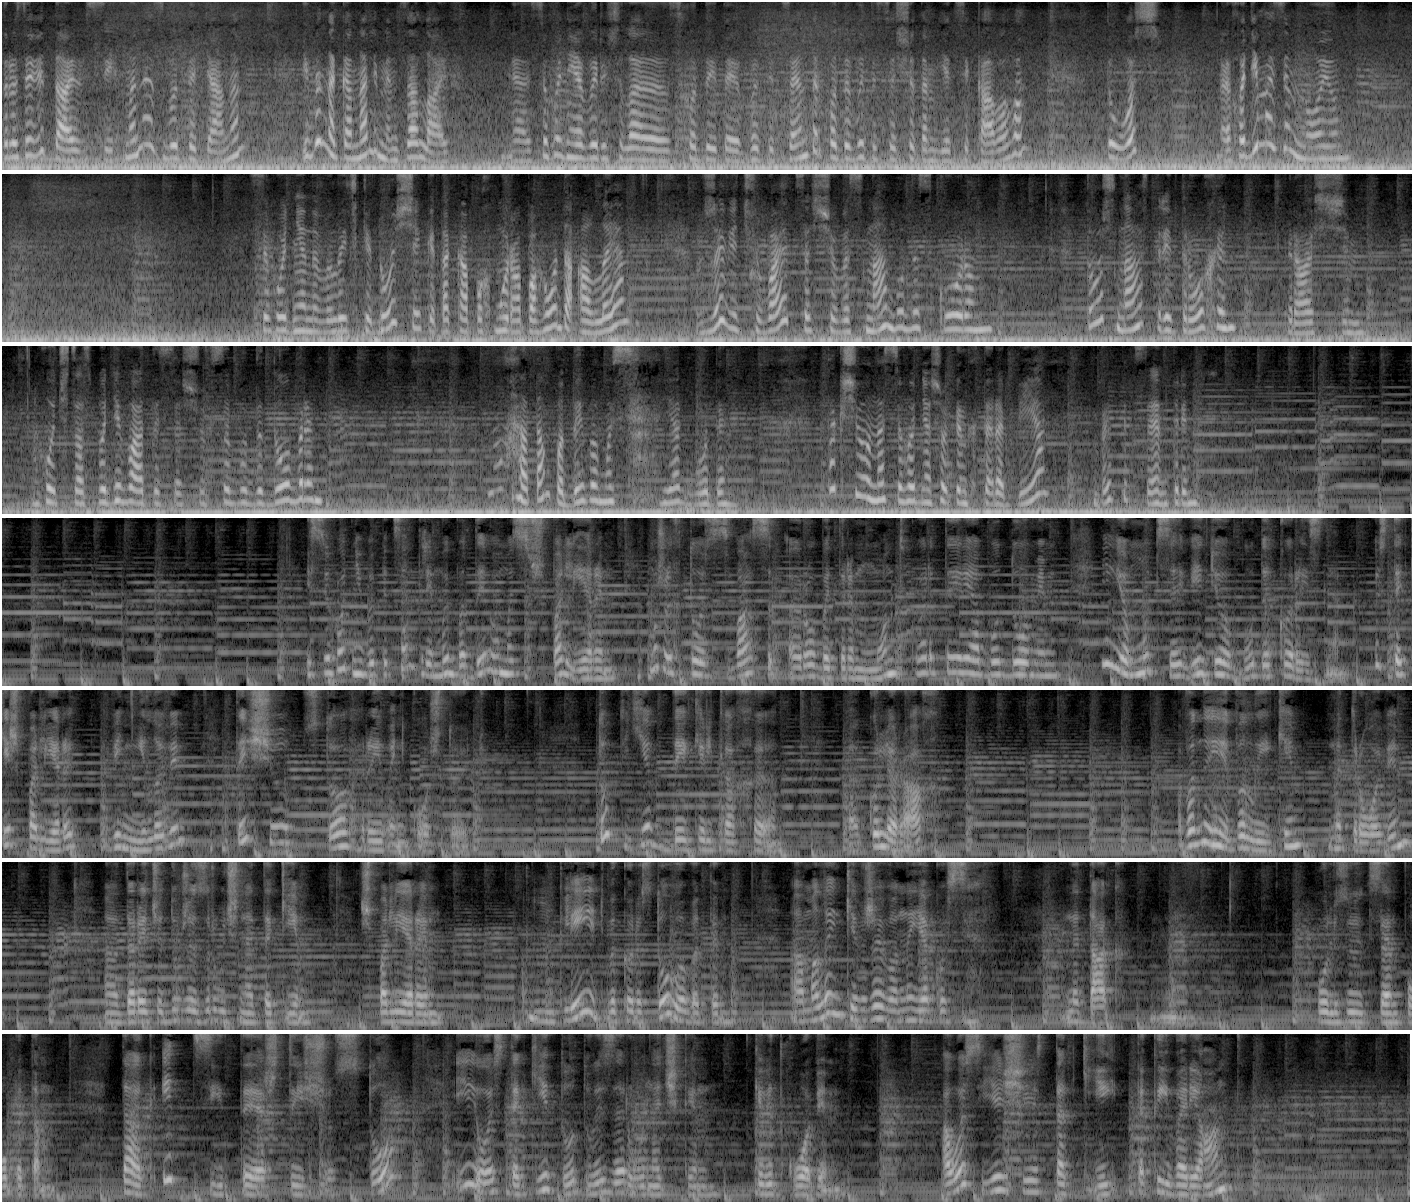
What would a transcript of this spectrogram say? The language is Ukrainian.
Друзі, вітаю всіх! Мене звуть Тетяна і ви на каналі Мінза Лайф. Е, Сьогодні я вирішила сходити в епіцентр, подивитися, що там є цікавого. Тож, е, ходімо зі мною. Сьогодні невеличкий дощик і така похмура погода, але вже відчувається, що весна буде скоро. Тож настрій трохи кращим. Хочеться сподіватися, що все буде добре. Ну, а там подивимось, як буде. Так що у нас сьогодні шопінг-терапія в епіцентрі. І сьогодні в епіцентрі ми подивимось шпалери. Може хтось з вас робить ремонт в квартирі або домі, і йому це відео буде корисним. Ось такі шпалери вінілові 1100 гривень коштують. Тут є в декількох е, кольорах. Вони великі, метрові. Е, До речі, дуже зручно такі шпалери клеїть, використовувати, а маленькі вже вони якось не так пользуються попитом. Так, і ці теж 1100. І ось такі тут візеруночки квіткові. А ось є ще такий, такий варіант.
